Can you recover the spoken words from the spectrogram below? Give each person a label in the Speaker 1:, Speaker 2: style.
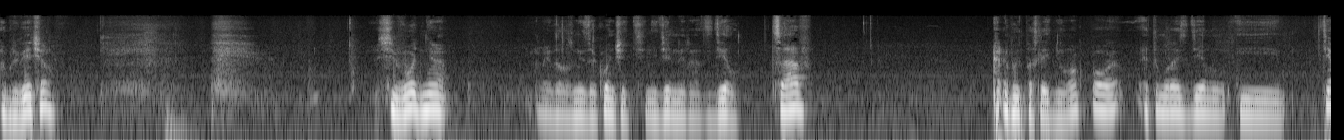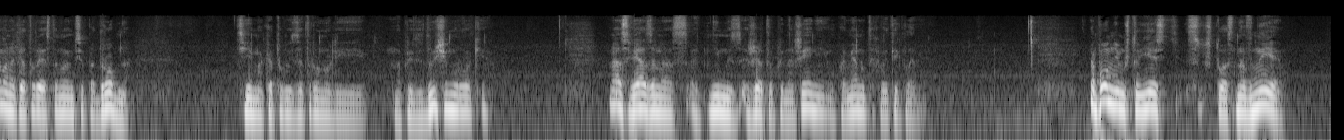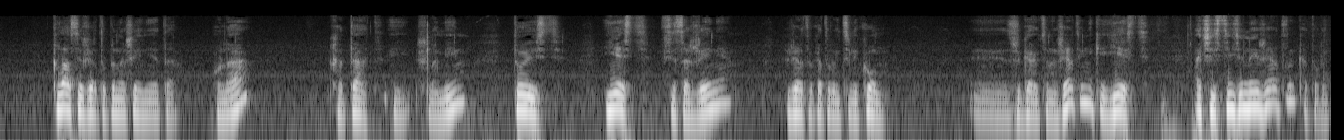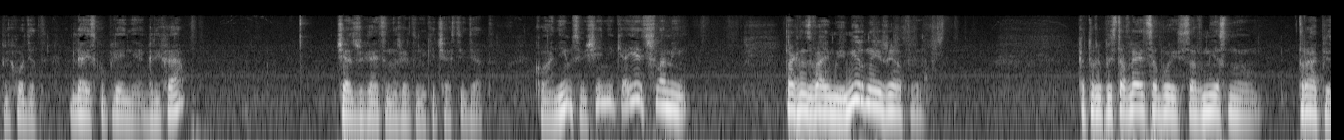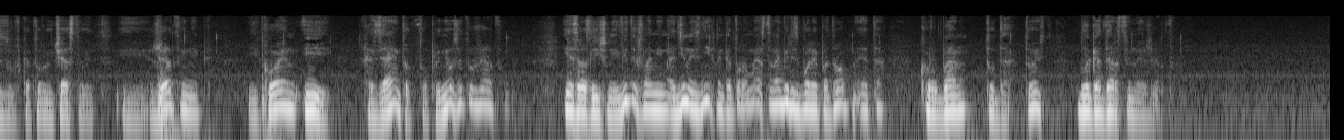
Speaker 1: Добрый вечер. Сегодня мы должны закончить недельный раздел ЦАВ. Это будет последний урок по этому разделу. И тема, на которой остановимся подробно, тема, которую затронули на предыдущем уроке, она связана с одним из жертвоприношений, упомянутых в этой главе. Напомним, что есть, что основные классы жертвоприношения – это ула, хатат и шламим, то есть есть всесожжение, жертвы, которые целиком э, сжигаются на жертвеннике, есть очистительные жертвы, которые приходят для искупления греха, часть сжигается на жертвеннике, часть едят куаним, священники, а есть шламим – так называемые мирные жертвы, которые представляют собой совместную трапезу, в которой участвует и жертвенник, и коин, и хозяин, тот, кто принес эту жертву. Есть различные виды шламим. Один из них, на котором мы остановились более подробно, это курбан туда, то есть благодарственная жертва.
